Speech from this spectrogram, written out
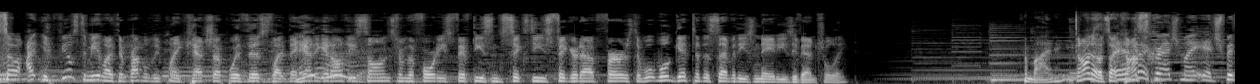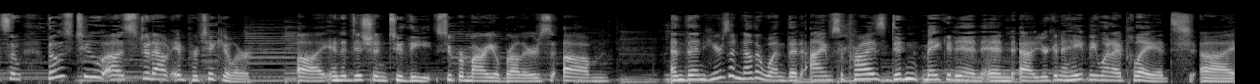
So I, it feels to me like they're probably playing catch up with this. Like they Maybe. had to get all these songs from the 40s, 50s, and 60s figured out first, and we'll, we'll get to the 70s and 80s eventually. Come on. No, no, it's iconic. I had to scratch my itch. But so those two uh, stood out in particular, uh, in addition to the Super Mario Brothers. Um, and then here's another one that I'm surprised didn't make it in, and uh, you're going to hate me when I play it. Uh,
